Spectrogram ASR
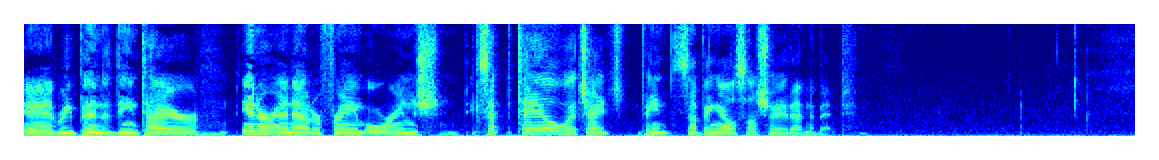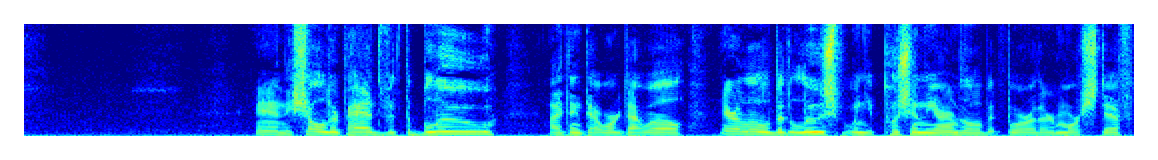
And repainted the entire inner and outer frame orange, except the tail, which I painted something else. I'll show you that in a bit. And the shoulder pads with the blue I think that worked out well. They're a little bit loose but when you push in the arms a little bit more. They're more stiff.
